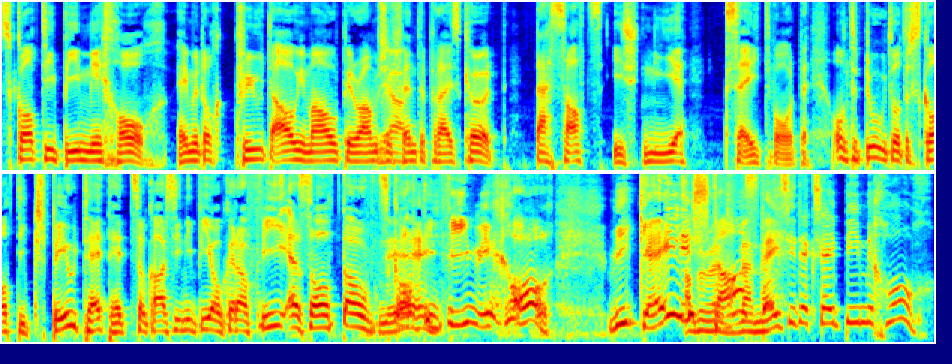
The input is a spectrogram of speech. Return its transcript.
Scotty beam mich hoch. Haben wir doch gefühlt alle mal bei Raumschiff Ja. Enterprise gehört. Der Satz ist nie gesagt worden. Und der Dude, der der Scotty gespielt hat, hat sogar seine Biografie äh, so getauft. Nee. Scotty beam mich hoch. Wie geil ist Aber das? wem haben sie denn gesagt, bei mich hoch?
